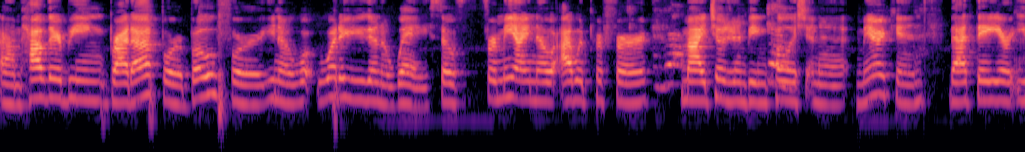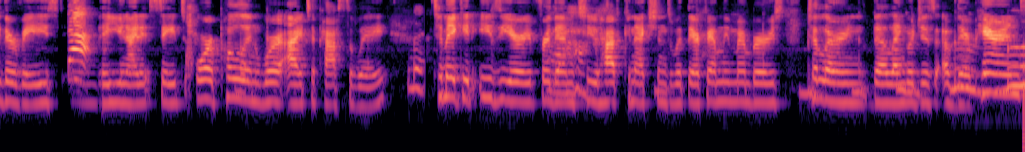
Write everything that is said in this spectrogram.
um, how they're being brought up, or both, or you know, what what are you gonna weigh? So for me, I know I would prefer my children being Polish and American that they are either raised in the United States or Poland were I to pass away to make it easier for them to have connections with their family members, to learn the languages of their parents.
